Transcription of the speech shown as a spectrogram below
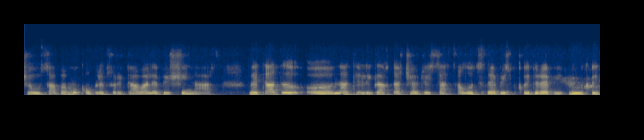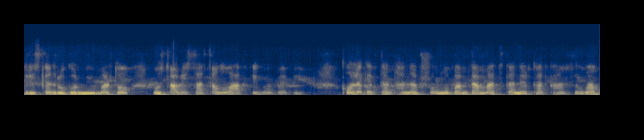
შეუსაბამო კომპლექსური დავალების შინაარს. მეტად ნათელი გახდა ჩემთვის სასწავლო ცნების მკვიდრები მკვიდრისკენ როგორ მიმართო მოსწავლის სასწავლო აქტივობები. კოლეგებთან თანამშრომლობამ და მათთან ერთად განხილვამ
